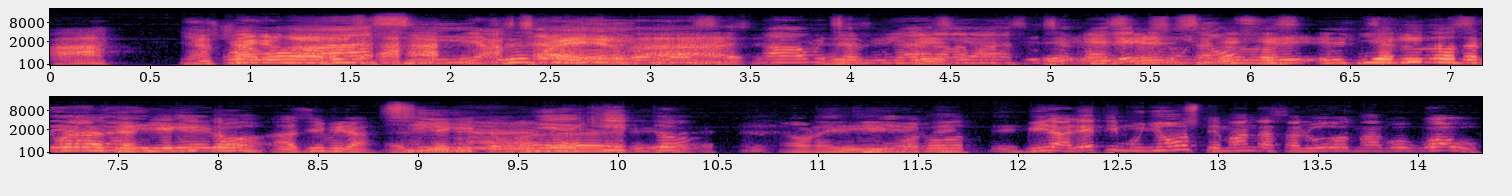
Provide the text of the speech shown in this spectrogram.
Ah, Ya. Ah, sí, Ya muchas acuerdas. gracias. No, muchas Eh, gracias. nada más. muchas El, Dieguito, ¿te acuerdas del Dieguito? Así, mira, el Sí, Dieguito. Dieguito. Ahora el. Diegote. Mira, Leti Muñoz te manda saludos, Mago. Wow.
